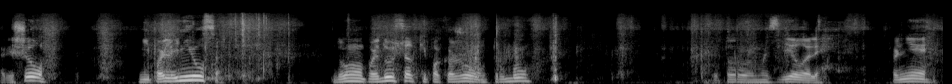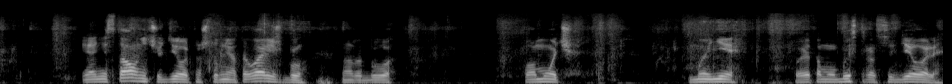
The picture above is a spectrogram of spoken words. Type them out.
Решил, не поленился. Думаю, пойду все-таки покажу вам трубу, которую мы сделали. По ней я не стал ничего делать, потому что у меня товарищ был. Надо было помочь мне. Поэтому быстро все делали.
